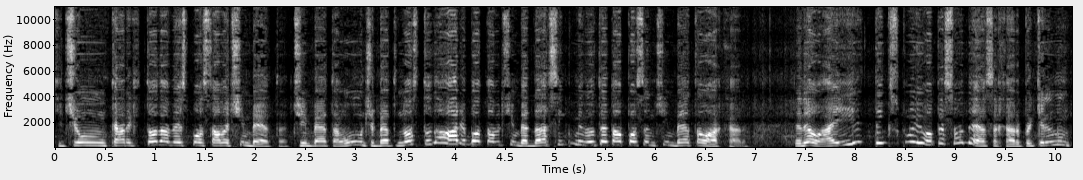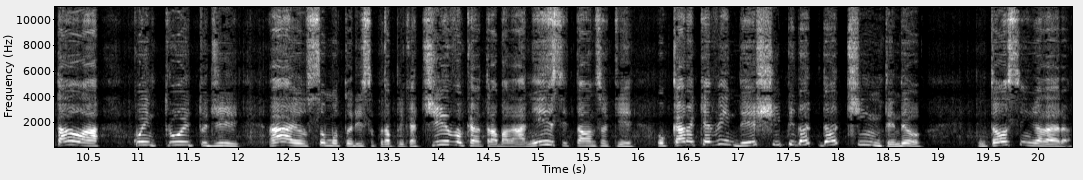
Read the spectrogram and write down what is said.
que tinha um cara que toda vez postava Team Beta. Team Beta 1, Team Beta... Nossa, toda hora ele botava Team Beta. Dá 5 minutos ele tava postando Team Beta lá, cara. Entendeu? Aí tem que excluir uma pessoa dessa, cara. Porque ele não tá lá com o intuito de... Ah, eu sou motorista por aplicativo, eu quero trabalhar nisso e tal, não sei o que. O cara quer vender chip da, da Team, entendeu? Então assim, galera...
